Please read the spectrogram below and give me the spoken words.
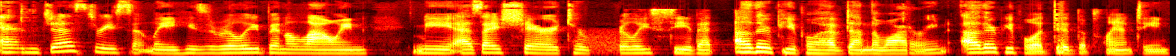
And just recently, He's really been allowing me as I share to really see that other people have done the watering, other people did the planting,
